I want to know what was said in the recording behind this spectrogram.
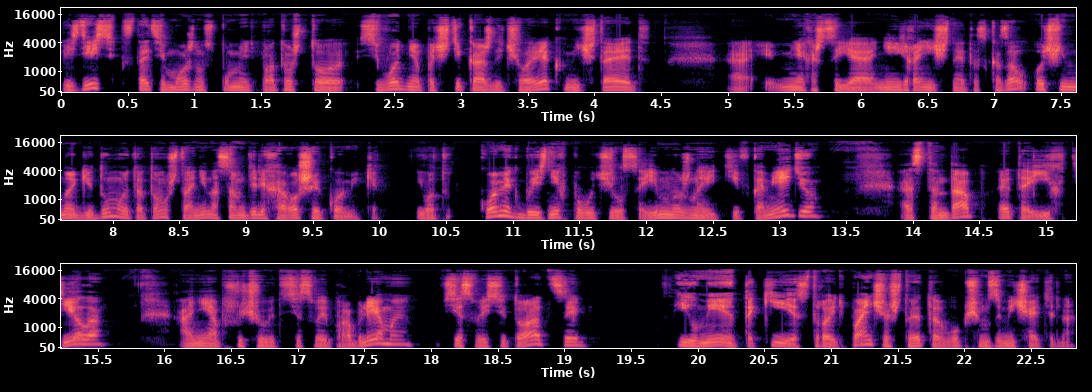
И здесь, кстати, можно вспомнить про то, что сегодня почти каждый человек мечтает, э, мне кажется, я не иронично это сказал, очень многие думают о том, что они на самом деле хорошие комики. И вот комик бы из них получился. Им нужно идти в комедию, а стендап — это их дело, они обшучивают все свои проблемы, все свои ситуации и умеют такие строить панчи, что это, в общем, замечательно.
